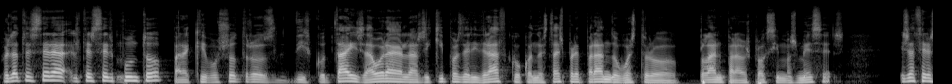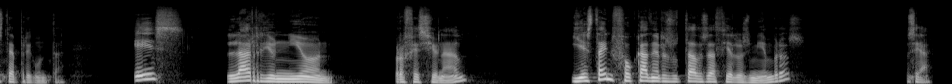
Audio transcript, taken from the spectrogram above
Pues la tercera, el tercer punto, para que vosotros discutáis ahora los equipos de liderazgo cuando estáis preparando vuestro plan para los próximos meses, es hacer esta pregunta. ¿Es la reunión profesional y está enfocada en resultados hacia los miembros? O sea,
